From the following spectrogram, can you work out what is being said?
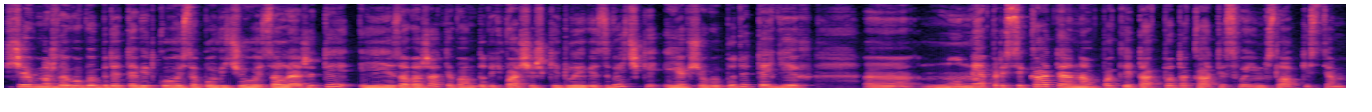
Ще, можливо, ви будете від когось або від чогось залежати, і заважати вам будуть ваші шкідливі звички, і якщо ви будете їх е, ну, не присікати, а навпаки, так, потакати своїм слабкістям.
